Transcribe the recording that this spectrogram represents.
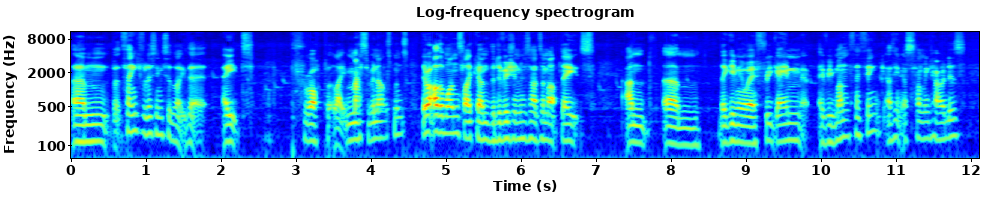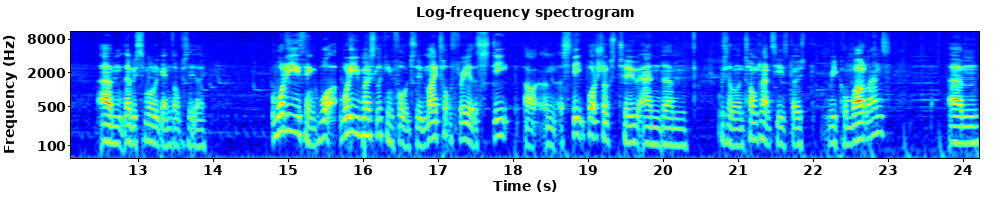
Um, but thank you for listening to like the eight proper like massive announcements. There are other ones like um the division has had some updates, and um they're giving away a free game every month. I think I think that's something how it is. Um, there'll be smaller games, obviously, though. What do you think? What What are you most looking forward to? My top three are the Steep, uh, um, Steep, Watch Dogs 2, and um, which other one? Tom Clancy's Ghost Recon Wildlands. Um,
